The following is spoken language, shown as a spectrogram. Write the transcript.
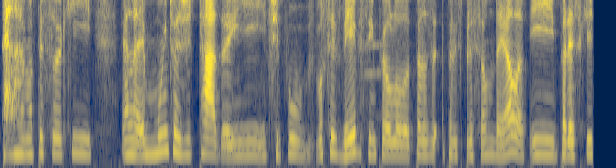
Ela é uma pessoa que. Ela é muito agitada e, tipo, você vê, assim, pelo, pela, pela expressão dela e parece que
